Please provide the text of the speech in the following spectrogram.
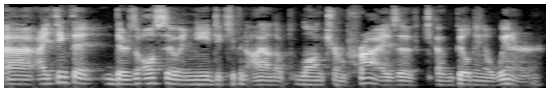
uh, I think that there's also a need to keep an eye on the long term prize of, of building a winner.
